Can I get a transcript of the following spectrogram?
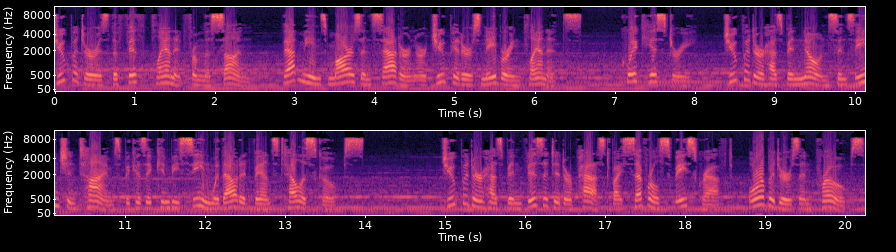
Jupiter is the fifth planet from the Sun. That means Mars and Saturn are Jupiter's neighboring planets. Quick history. Jupiter has been known since ancient times because it can be seen without advanced telescopes. Jupiter has been visited or passed by several spacecraft, orbiters and probes,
